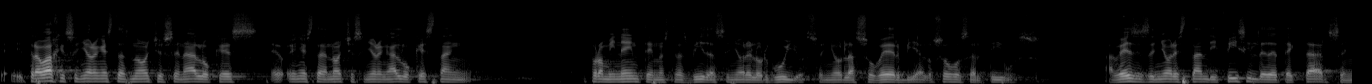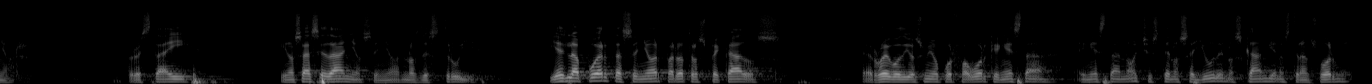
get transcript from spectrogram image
Eh, trabaje, Señor, en estas noches en algo que es, eh, en esta noche, Señor, en algo que es tan prominente en nuestras vidas, Señor, el orgullo, Señor, la soberbia, los ojos altivos. A veces, Señor, es tan difícil de detectar, Señor, pero está ahí y nos hace daño, Señor, nos destruye. Y es la puerta, Señor, para otros pecados. Eh, ruego, Dios mío, por favor, que en esta, en esta noche usted nos ayude, nos cambie, nos transforme.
